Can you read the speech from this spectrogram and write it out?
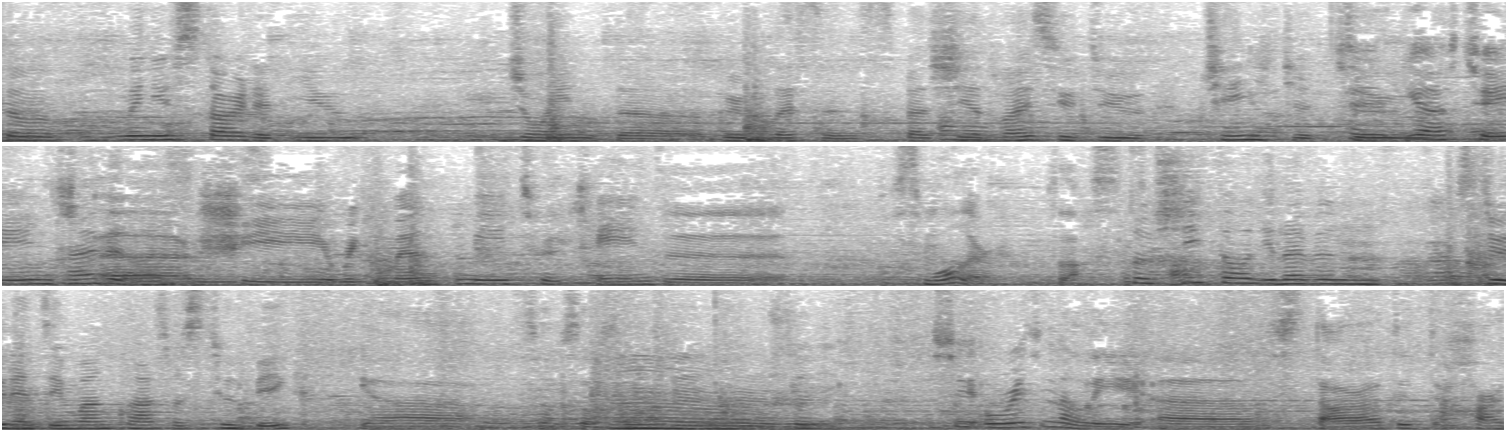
So when you started, you joined the group lessons, but she advised you to change it to Yeah, change. private Uh, she recommended me to change the smaller class. So she thought 11 students in one class was too big. Yeah, so so so. Mm. So, She originally uh, started her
